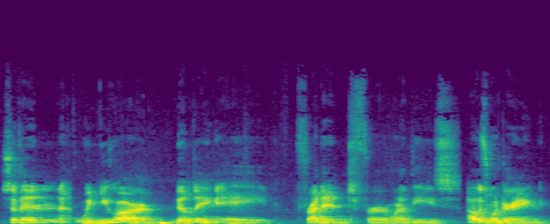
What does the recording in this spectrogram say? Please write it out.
So then, when you are building a front end for one of these, I was wondering,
